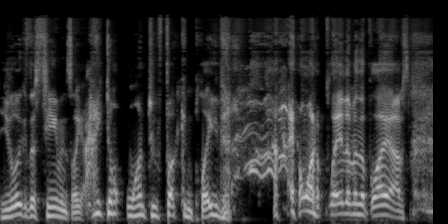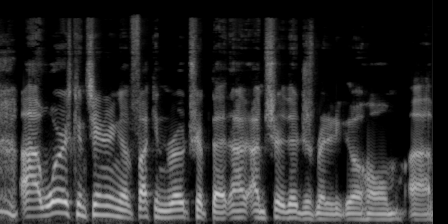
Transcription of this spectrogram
you look at this team and it's like I don't want to fucking play them. I don't want to play them in the playoffs. Uh, Warriors continuing a fucking road trip that I, I'm sure they're just ready to go home. Uh,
